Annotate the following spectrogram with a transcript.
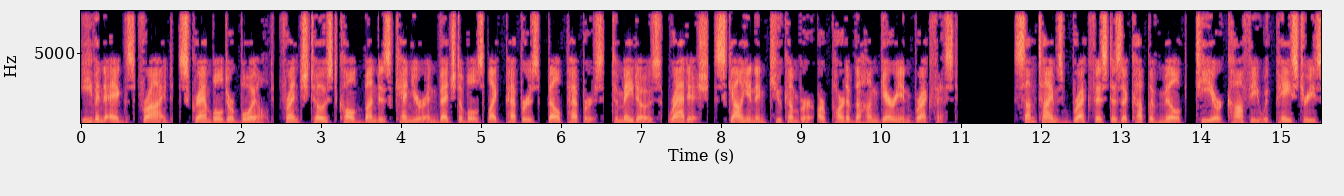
Even eggs fried, scrambled or boiled, French toast called bundás kenyér and vegetables like peppers, bell peppers, tomatoes, radish, scallion and cucumber are part of the Hungarian breakfast. Sometimes breakfast is a cup of milk, tea or coffee with pastries,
